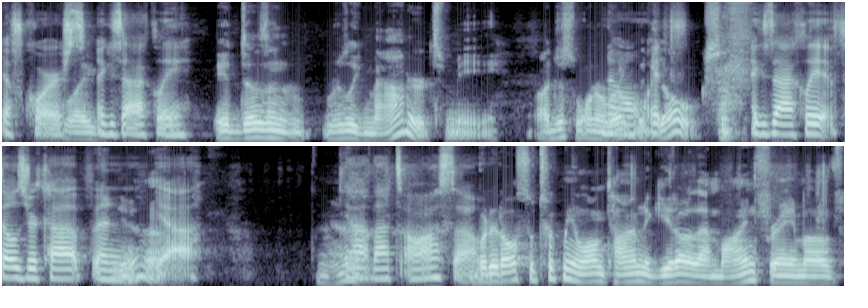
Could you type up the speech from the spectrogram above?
Of course, Like- exactly. It doesn't really matter to me. I just want to No, write the jokes. Exactly. It fills your cup and Yeah. yeah. Yeah, that's awesome. but it also took me a long time to get out of that mind frame of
